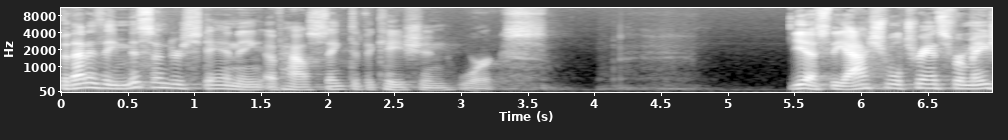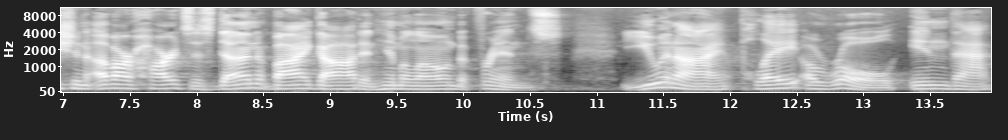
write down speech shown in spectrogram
But that is a misunderstanding of how sanctification works. Yes, the actual transformation of our hearts is done by God and Him alone, but friends, you and I play a role in that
